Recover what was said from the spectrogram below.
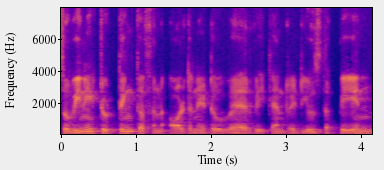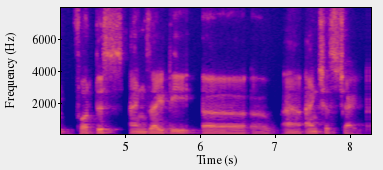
So we need to think of an alternative where we can reduce the pain for this anxiety uh, uh, anxious child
